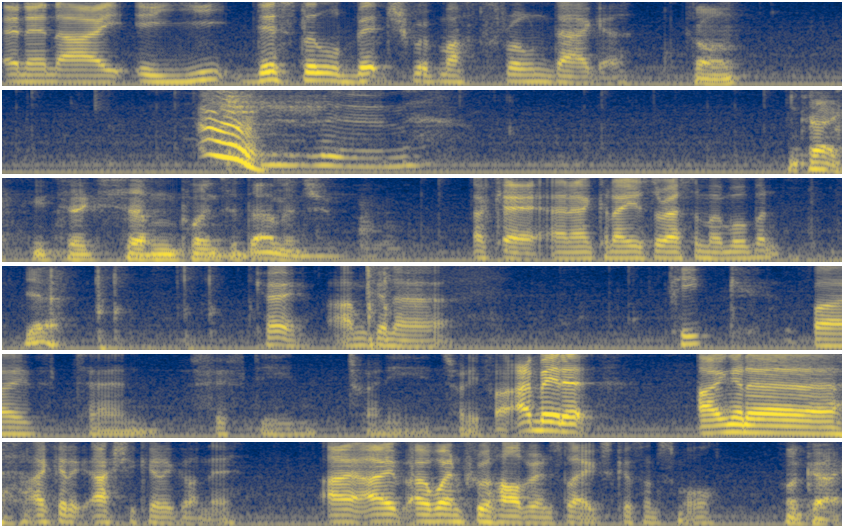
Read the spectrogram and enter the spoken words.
and then I yeet this little bitch with my thrown dagger. Go on. Rune. Okay, he takes seven points of damage. Okay, and then can I use the rest of my movement? Yeah. Okay, I'm gonna peek 5, 10, 15, 20, 25. I made it. I'm gonna. I could actually could have gone there. I I, I went through Hälvern's legs because I'm small. Okay.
